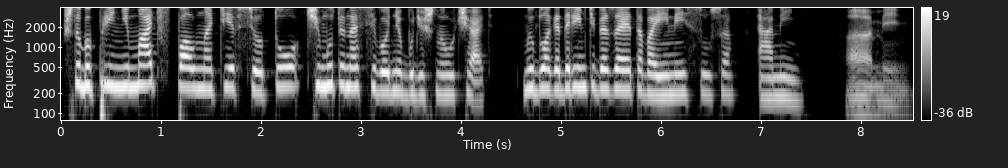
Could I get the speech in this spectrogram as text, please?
чтобы принимать в полноте все то, чему Ты нас сегодня будешь научать. Мы благодарим Тебя за это во имя Иисуса. Аминь. Аминь.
